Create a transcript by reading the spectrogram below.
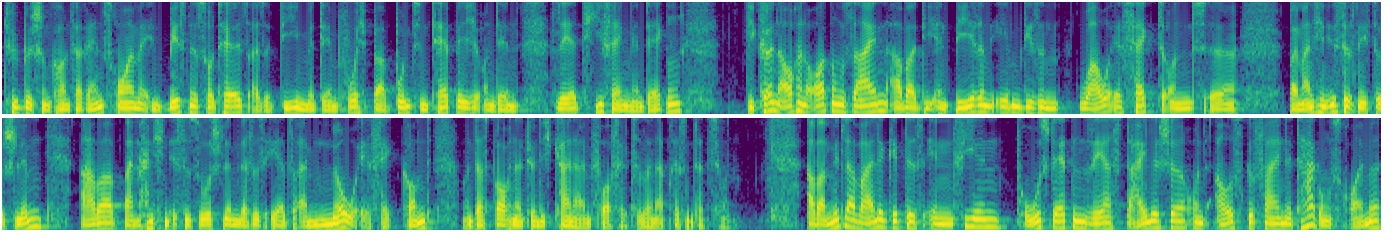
typischen Konferenzräume in Business-Hotels, also die mit dem furchtbar bunten Teppich und den sehr tief hängenden Decken. Die können auch in Ordnung sein, aber die entbehren eben diesem Wow-Effekt und äh, bei manchen ist es nicht so schlimm, aber bei manchen ist es so schlimm, dass es eher zu einem No-Effekt kommt und das braucht natürlich keiner im Vorfeld zu seiner Präsentation. Aber mittlerweile gibt es in vielen Großstädten sehr stylische und ausgefallene Tagungsräume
